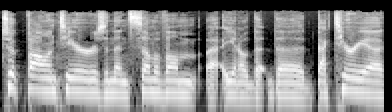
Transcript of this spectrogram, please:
took volunteers and then some of them, uh, you know, the, the bacteria,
